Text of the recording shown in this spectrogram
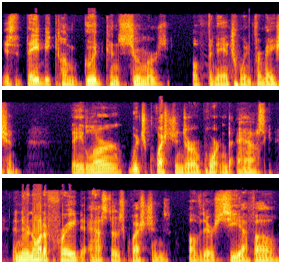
is that they become good consumers of financial information they learn which questions are important to ask, and they're not afraid to ask those questions of their CFO.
